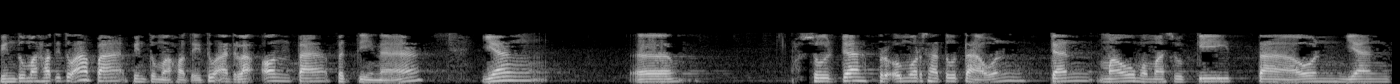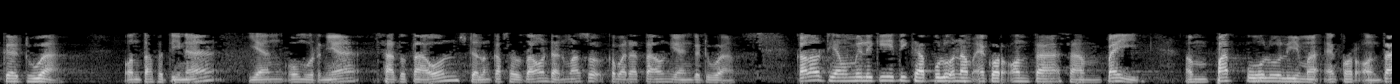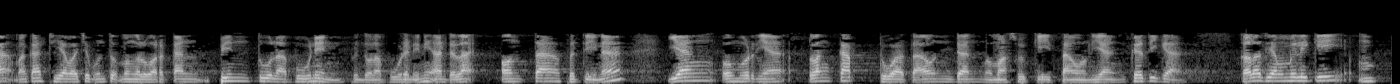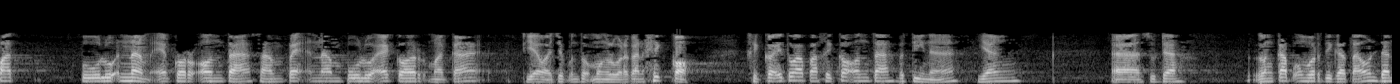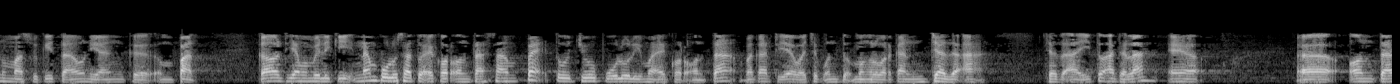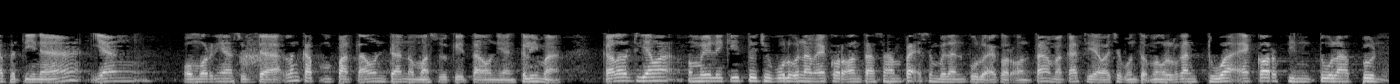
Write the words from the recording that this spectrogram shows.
Pintu mahot itu apa? Pintu mahot itu adalah onta betina yang eh, sudah berumur satu tahun dan mau memasuki tahun yang kedua. Onta betina yang umurnya satu tahun, sudah lengkap satu tahun dan masuk kepada tahun yang kedua. Kalau dia memiliki 36 ekor onta sampai 45 ekor onta, maka dia wajib untuk mengeluarkan pintu labunin. Pintu labunin ini adalah onta betina yang umurnya lengkap 2 tahun dan memasuki tahun yang ketiga. Kalau dia memiliki 4 46 ekor onta sampai 60 ekor, maka dia wajib untuk mengeluarkan hikoh. Hikoh itu apa? Hikoh onta betina yang uh, sudah lengkap umur 3 tahun dan memasuki tahun yang keempat. Kalau dia memiliki 61 ekor onta sampai 75 ekor onta, maka dia wajib untuk mengeluarkan jaza'ah. Jaza'ah itu adalah eh, eh, onta betina yang umurnya sudah lengkap 4 tahun dan memasuki tahun yang kelima. Kalau dia memiliki 76 ekor onta sampai 90 ekor onta, maka dia wajib untuk mengeluarkan 2 ekor bintu labun.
